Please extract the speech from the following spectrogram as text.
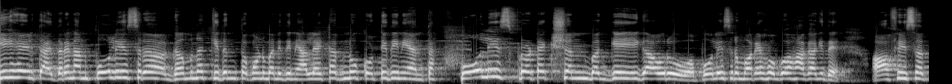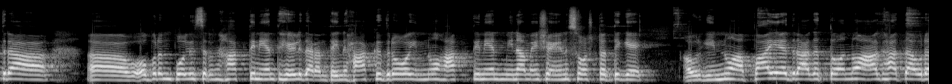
ಈಗ ಹೇಳ್ತಾ ಇದ್ದಾರೆ, ನಾನು ಪೊಲೀಸರ ಗಮನಕ್ಕೆ ಇದನ್ನು ತಗೊಂಡು ಬಂದಿದ್ದೀನಿ. ಆ ಲೆಟರ್ನು ಕೊಟ್ಟಿದ್ದೀನಿ ಅಂತ. ಪೊಲೀಸ್ ಪ್ರೊಟೆಕ್ಷನ್ ಬಗ್ಗೆ ಈಗ ಅವರು, ಪೊಲೀಸರ ಮೊರೆ ಹೋಗೋ ಹಾಗಾಗಿದೆ. ಆಫೀಸ್ ಹತ್ರ ಒಬ್ಬರನ್ನ ಪೊಲೀಸರನ್ನು ಹಾಕ್ತೀನಿ ಅಂತ ಹೇಳಿದಾರಂತೆ. ಇನ್ನು ಹಾಕಿದ್ರೋ, ಇನ್ನೂ ಹಾಕ್ತೀನಿ ಅಂತ ಮೀನಾಮೇಷ ಎಣಿಸೋ ಅಷ್ಟೊತ್ತಿಗೆ ಅವ್ರಿಗೆ ಇನ್ನೂ ಅಪಾಯ ಎದುರಾಗತ್ತೋ ಅನ್ನೋ ಆಘಾತ ಅವರ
